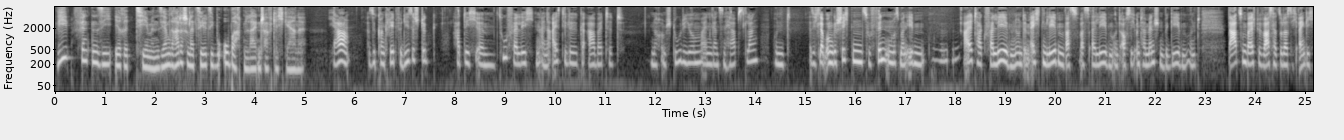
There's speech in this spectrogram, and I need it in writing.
Wie finden Sie Ihre Themen? Sie haben gerade schon erzählt, Sie beobachten leidenschaftlich gerne. Ja, also konkret für dieses Stück hatte ich ähm, zufällig in einer Eisdiele gearbeitet, noch im Studium, einen ganzen Herbst lang. Und also ich glaube, um Geschichten zu finden, muss man eben äh, Alltag verleben ne, und im echten Leben was, was erleben und auch sich unter Menschen begeben. Und da zum Beispiel war es halt so, dass ich eigentlich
